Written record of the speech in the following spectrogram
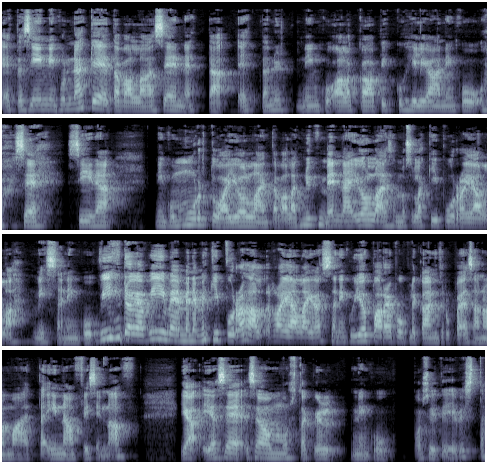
että siinä niin kuin näkee tavallaan sen, että, että nyt niin kuin alkaa pikkuhiljaa niin kuin se siinä niin kuin murtua jollain tavalla. Että nyt mennään jollain semmoisella kipurajalla, missä niin kuin vihdoin ja viimein menemme kipurajalla, jossa niin kuin jopa republikaanit rupeaa sanomaan, että enough is enough. Ja, ja se, se on musta kyllä niin kuin positiivista.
